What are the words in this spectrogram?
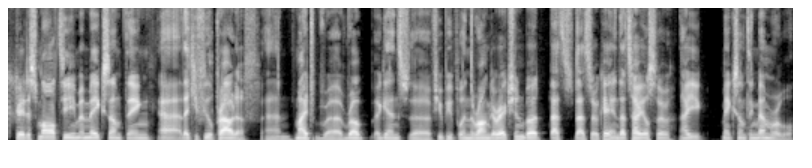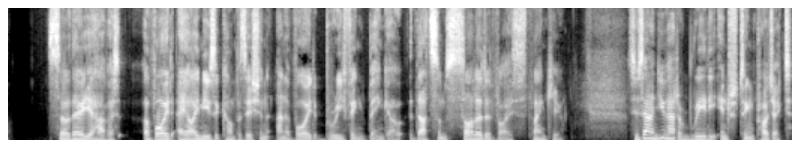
Create a small team and make something uh, that you feel proud of and might uh, rub against a few people in the wrong direction but that's that's okay and that's how you also how you make something memorable. So there you have it. Avoid ai music composition and avoid briefing bingo. That's some solid advice. Thank you. Suzanne you had a really interesting project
